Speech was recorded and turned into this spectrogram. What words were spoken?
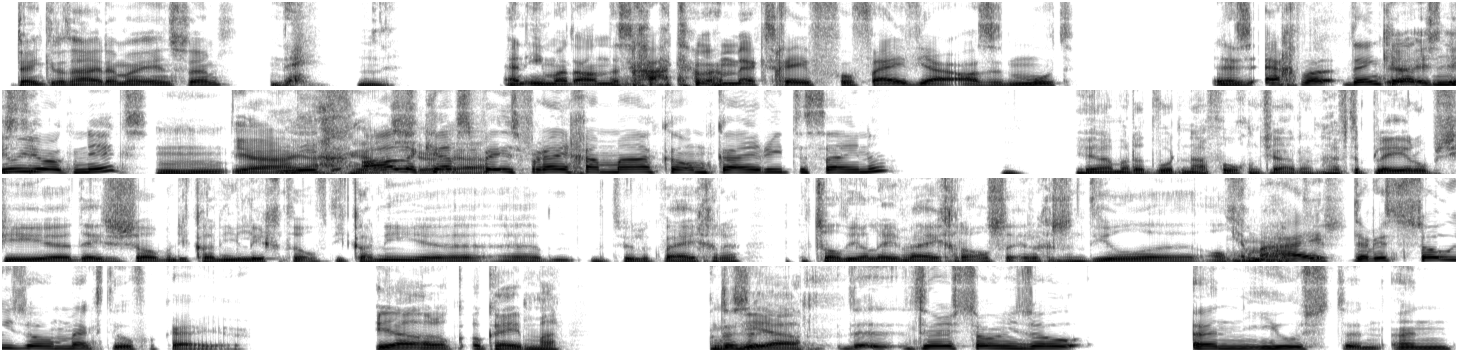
Denk je dat hij daarmee instemt? Nee. Nee. En iemand anders gaat hem een max geven voor vijf jaar als het moet. Het is echt wel. Denk je Ja, dat is- is New die- York niks Mhm, Ja, niet ja, ja, alle sure, cap ja. space vrij gaan maken om Kyrie te signen? Ja, maar dat wordt na volgend jaar dan. Hij heeft de playeroptie eh, deze zomer, die kan niet lichten of die kan niet eh, eh, natuurlijk weigeren. Dat zal hij alleen weigeren als er ergens een deal eh, al Ja, maar hij, is. er is sowieso een max deal voor Kyrie. Ja, oké, maar Dus ja, de- er is sowieso een Houston, een,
